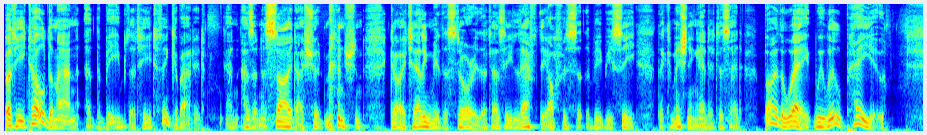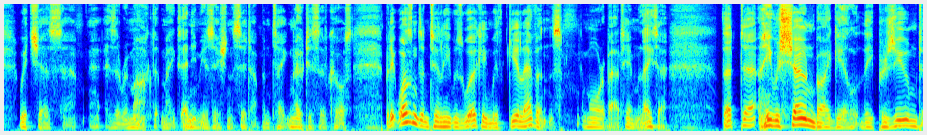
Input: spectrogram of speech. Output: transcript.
But he told the man at the Beeb that he'd think about it. And as an aside, I should mention Guy telling me the story that as he left the office at the BBC, the commissioning editor said, By the way, we will pay you which is, uh, is a remark that makes any musician sit up and take notice, of course. But it wasn't until he was working with Gil Evans, more about him later, that uh, he was shown by Gil the presumed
